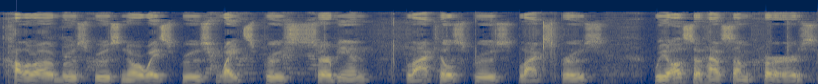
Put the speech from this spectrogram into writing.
Colorado blue spruce, Norway spruce, white spruce, Serbian, Black Hill spruce, black spruce. We also have some firs,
